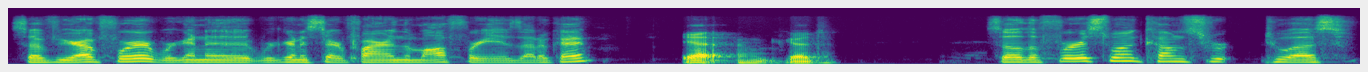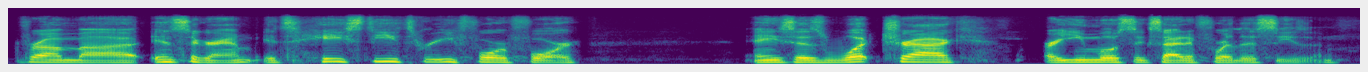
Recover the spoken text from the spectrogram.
So if you're up for it, we're gonna we're gonna start firing them off for you. Is that okay? Yeah, I'm good. So the first one comes for, to us from uh, Instagram. It's hasty three four four, and he says, "What track are you most excited for this season?"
